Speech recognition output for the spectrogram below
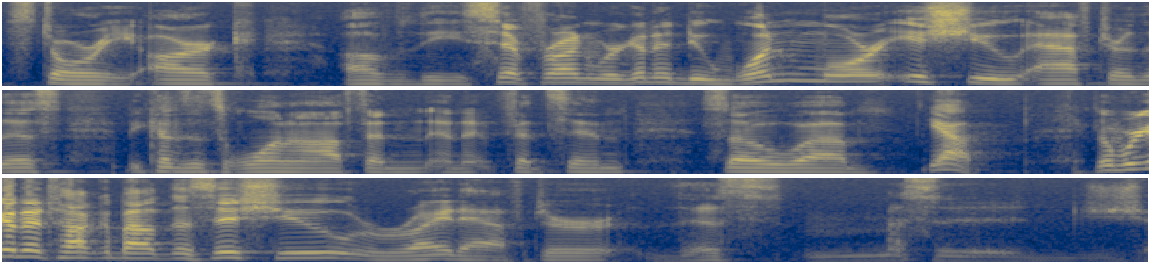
story arc of the Sif run. We're going to do one more issue after this because it's a one off and, and it fits in. So, um, yeah. So, we're going to talk about this issue right after this message.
